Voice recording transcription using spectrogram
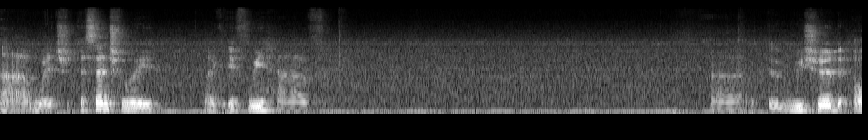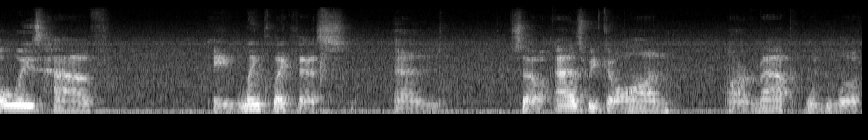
uh, which essentially, like, if we have. Uh, we should always have a link like this, and so as we go on, our map would look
